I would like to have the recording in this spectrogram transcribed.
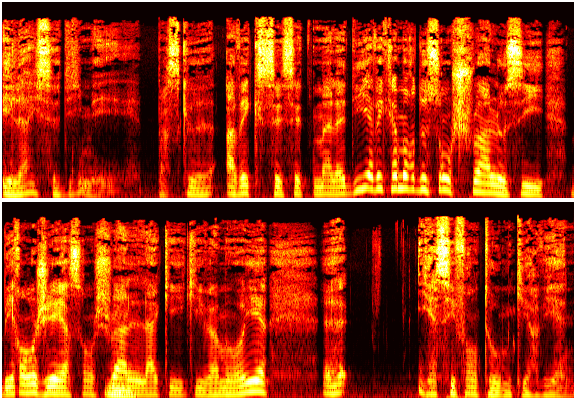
Et là, il se dit, mais parce que avec ce- cette maladie, avec la mort de son cheval aussi, Bérangère, son cheval là qui, qui va mourir, euh, il y a ces fantômes qui reviennent,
